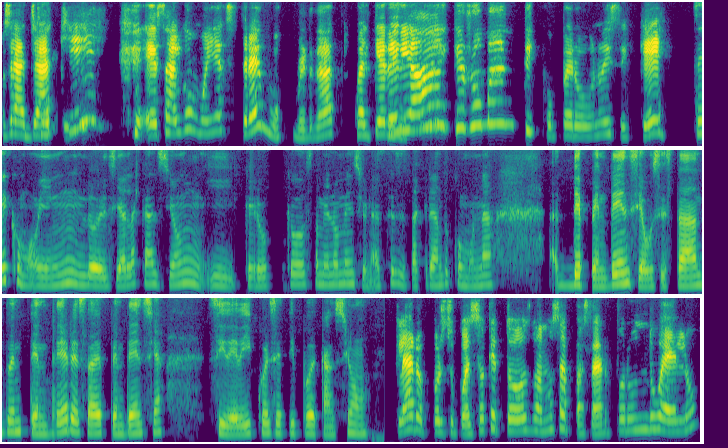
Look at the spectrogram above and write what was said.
O sea, ya aquí es algo muy extremo, ¿verdad? Cualquiera diría, ay, qué romántico, pero uno dice, ¿qué? Sí, como bien lo decía la canción y creo que vos también lo mencionaste, se está creando como una dependencia o se está dando a entender esa dependencia si dedico ese tipo de canción. Claro, por supuesto que todos vamos a pasar por un duelo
